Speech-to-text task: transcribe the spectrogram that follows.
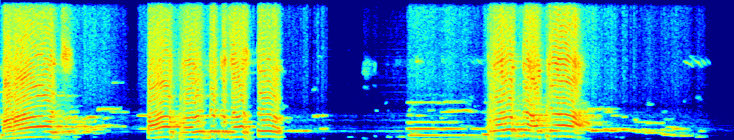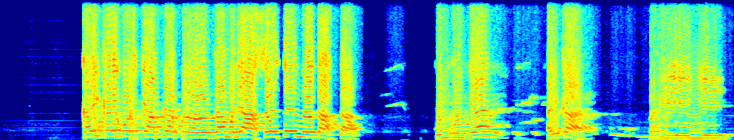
महाराज पाप प्रारब्ध कसं असत? प्रारब्ध आपल्या काही काही गोष्टी आपल्या प्रारब्धामध्ये असेल ते मिळत असतात. कोणकोणत्या? ऐका. हरी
